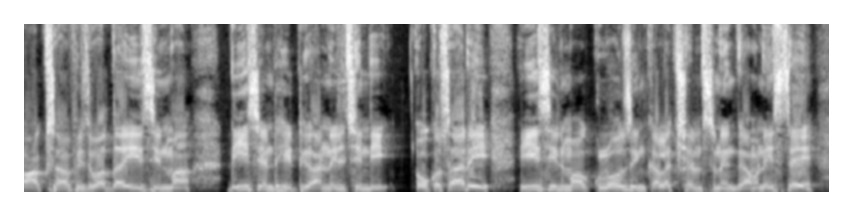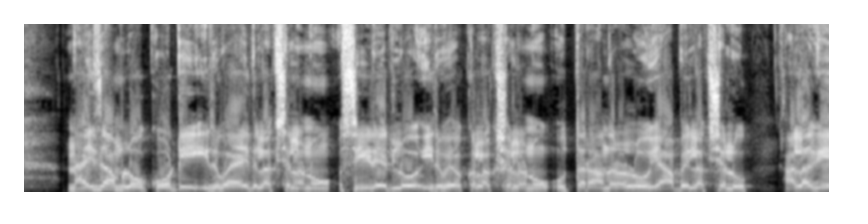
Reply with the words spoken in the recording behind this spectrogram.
బాక్స్ ఆఫీస్ వద్ద ఈ సినిమా డీసెంట్ హిట్గా నిలిచింది. ఒకసారి ఈ సినిమా క్లోజింగ్ కలెక్షన్స్ని గమనిస్తే నైజాంలో కోటి ఇరవై ఐదు లక్షలను సీడెడ్లో ఇరవై ఒక్క లక్షలను ఉత్తరాంధ్రలో యాభై లక్షలు అలాగే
